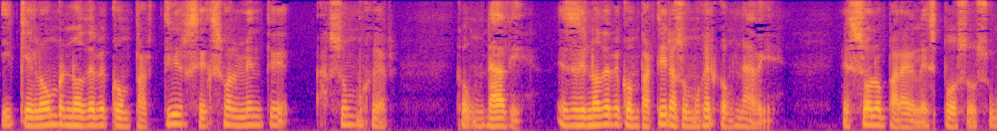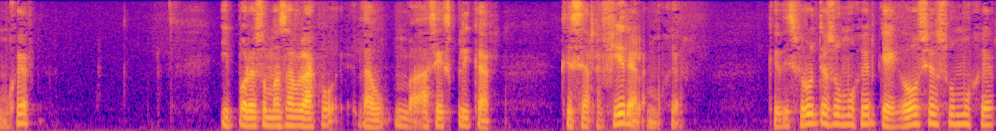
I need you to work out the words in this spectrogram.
y que el hombre no debe compartir sexualmente a su mujer con nadie. Es decir, no debe compartir a su mujer con nadie. Es solo para el esposo su mujer. Y por eso más abajo hace explicar que se refiere a la mujer. Que disfrute a su mujer, que goce a su mujer.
